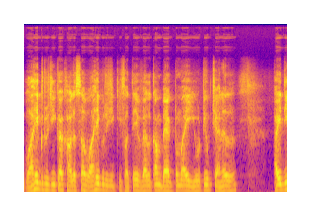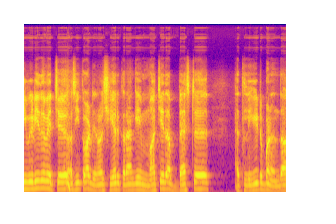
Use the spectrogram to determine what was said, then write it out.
ਵਾਹਿਗੁਰੂ ਜੀ ਕਾ ਖਾਲਸਾ, ਵਾਹਿਗੁਰੂ ਜੀ ਕੀ ਫਤਿਹ। Welcome back to my YouTube channel ਅੱਜ ਦੀ ਵੀਡੀਓ ਦੇ ਵਿੱਚ ਅਸੀਂ ਤੁਹਾਡੇ ਨਾਲ ਸ਼ੇਅਰ ਕਰਾਂਗੇ ਮਾਚੇ ਦਾ ਬੈਸਟ ਐਥਲੀਟ ਬਣਨ ਦਾ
